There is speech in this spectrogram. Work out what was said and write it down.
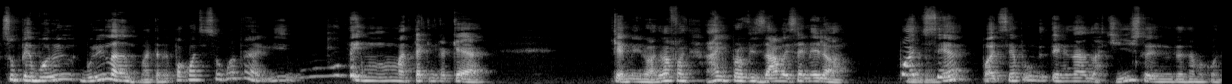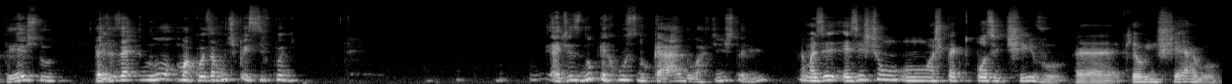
super buri- burilando, mas também pode acontecer o contrário. E não tem uma técnica que é que é melhor. Não vai falar, ah, improvisar vai ser melhor. Pode ser, pode ser para um determinado artista, em um determinado contexto. Que às vezes é uma coisa muito específica. de- Às vezes no percurso do cara, do artista ali. Não, mas existe um, um aspecto positivo é, que eu enxergo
